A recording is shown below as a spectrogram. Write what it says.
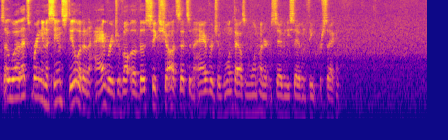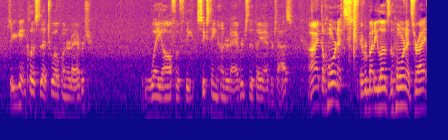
So uh, that's bringing us in still at an average of, of those six shots. That's an average of 1,177 feet per second. So you're getting close to that 1,200 average. Way off of the 1,600 average that they advertise. All right, the Hornets. Everybody loves the Hornets, right?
